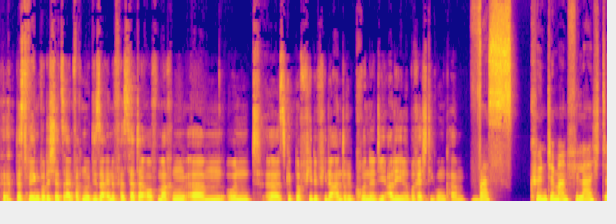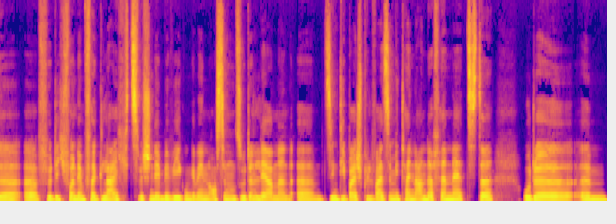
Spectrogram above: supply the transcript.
Deswegen würde ich jetzt einfach nur diese eine Facette aufmachen. Ähm, und äh, es gibt noch viele, viele andere Gründe, die alle ihre Berechtigung haben. Was könnte man vielleicht äh, für dich von dem Vergleich zwischen den Bewegungen in Osten und Süden lernen? Äh, sind die beispielsweise miteinander vernetzt? Oder ähm,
